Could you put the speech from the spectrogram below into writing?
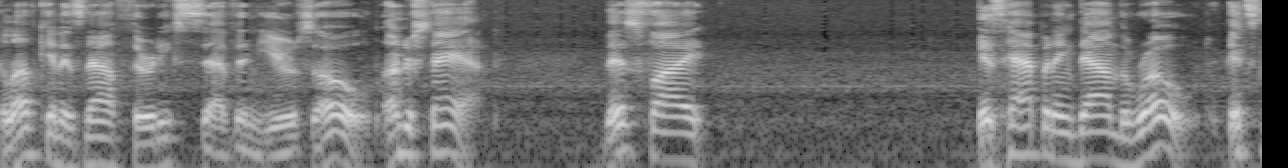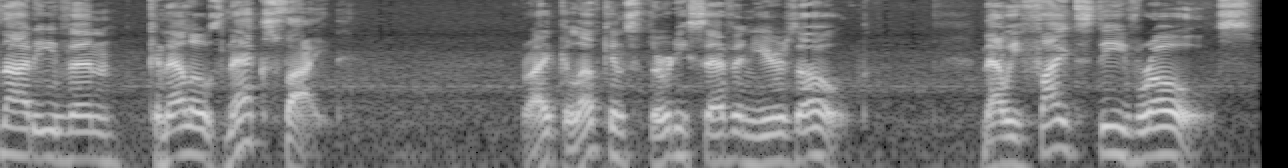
Golovkin is now 37 years old. Understand, this fight is happening down the road. It's not even Canelo's next fight. Right? Golovkin's 37 years old. Now he fights Steve Rolls.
